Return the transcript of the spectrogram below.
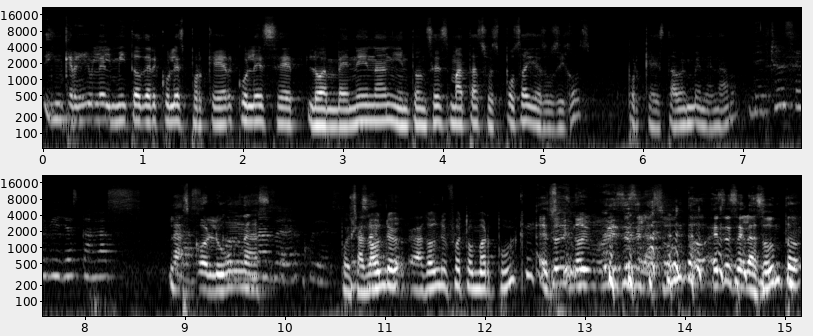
increíble el mito de Hércules porque Hércules se lo envenenan y entonces mata a su esposa y a sus hijos porque estaba envenenado. De hecho, en Sevilla están las, Las columnas. de Hércules. Pues ¿a Exacto. dónde, ¿a dónde fue a tomar pulque? Eso, no, ese es el asunto, ese es el asunto.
